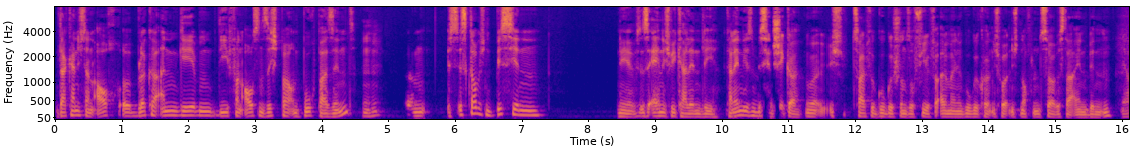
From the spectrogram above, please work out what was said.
da kann ich dann auch äh, Blöcke angeben, die von außen sichtbar und buchbar sind. Mhm. Ähm, es ist, glaube ich, ein bisschen Nee, es ist ähnlich wie Calendly. Calendly ist ein bisschen schicker, nur ich zahle für Google schon so viel für all meine Google-Konten. Ich wollte nicht noch einen Service da einbinden. Ja.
